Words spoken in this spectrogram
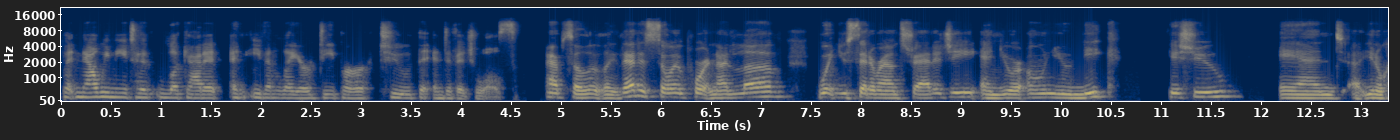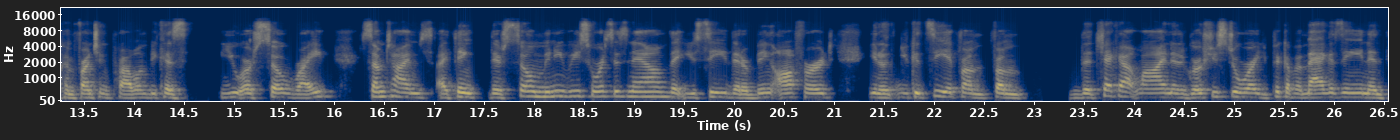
but now we need to look at it and even layer deeper to the individuals Absolutely. That is so important. I love what you said around strategy and your own unique issue and uh, you know confronting problem because you are so right. Sometimes I think there's so many resources now that you see that are being offered. You know, you can see it from from the checkout line in a grocery store you pick up a magazine and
